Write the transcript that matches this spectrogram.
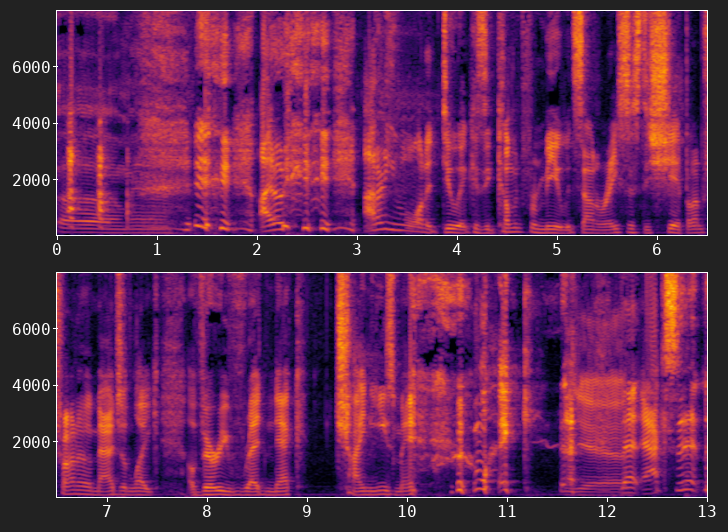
oh man. I don't. I don't even want to do it because it coming from me, it would sound racist as shit. But I'm trying to imagine like a very redneck Chinese man, like Yeah. that accent.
